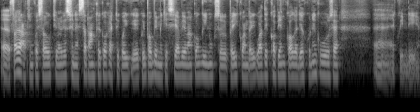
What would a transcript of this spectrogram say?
Uh, fra l'altro in questa ultima versione è stato anche corretto quei, quei problemi che si avevano con Linux per quanto riguarda il copia e incolla di alcune cose, eh, quindi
